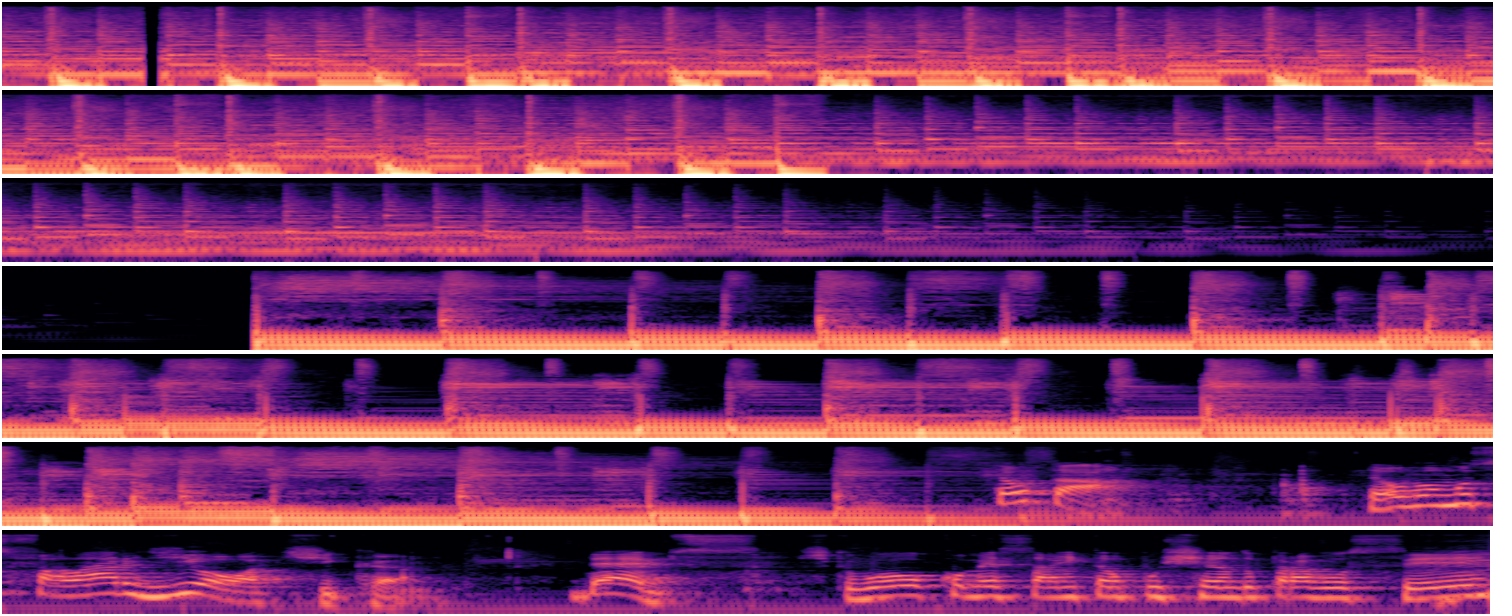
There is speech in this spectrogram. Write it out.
Falar de ótica. Debs, acho que eu vou começar então puxando para você,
